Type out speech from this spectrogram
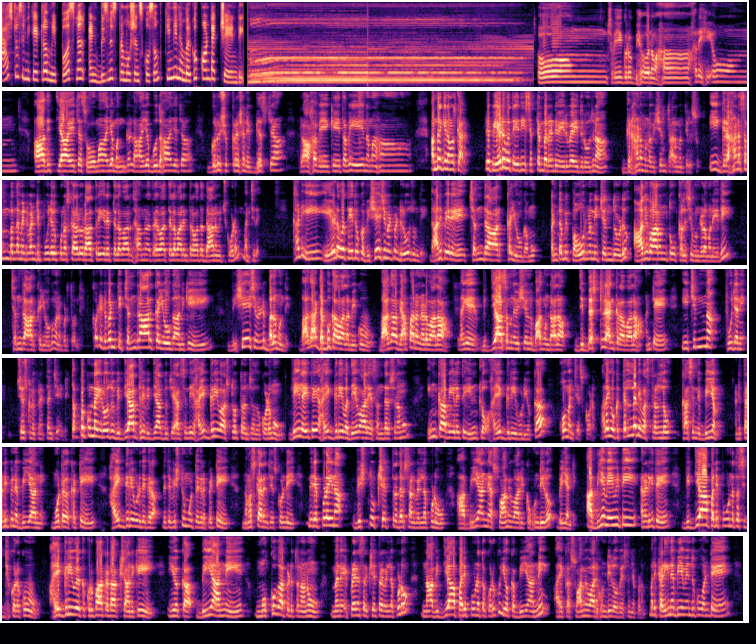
Astro సిండికేట్లో మీ personal and business promotions కోసం కింది నెంబర్కు కాంటాక్ట్ చేయండి. ఓం శ్రీ గురుభ్యో నమ. హరి ఓం. ఆదిత్యాయ చ సోమాయ మంగళాయ బుధాయ చ గురు శుక్ర శనిభ్యశ్చ రాహవే కేతవే నమ. అందరికీ నమస్కారం. రేపు ఏడవ తేదీ సెప్టెంబర్ రెండు వేల ఇరవై ఐదు రోజున గ్రహణం ఉన్న విషయం చాలామంది తెలుసు. ఈ గ్రహణ సంబంధమైనటువంటి పూజలు పునస్కారాలు రాత్రి రేపు తెల్లవారుజామున తెల్లవారు తెల్లవారిన తర్వాత దానం ఇచ్చుకోవడం మంచిదే. కానీ ఏడవ తేదీ ఒక విశేషమైనటువంటి రోజు ఉంది. దాని పేరే చంద్రార్క యోగము అంటే మీ పౌర్ణమి చంద్రుడు ఆదివారంతో కలిసి ఉండడం అనేది చంద్రార్క యోగం అనబడుతోంది. కాబట్టి ఇటువంటి చంద్రార్క యోగానికి విశేషమైన బలం ఉంది. బాగా డబ్బు కావాలా మీకు? బాగా వ్యాపారం నడవాలా? అలాగే విద్యా సంబంధ విషయంలో బాగుండాలా? ది బెస్ట్ ర్యాంక్ రావాలా? అంటే ఈ చిన్న పూజని చేసుకునే ప్రయత్నం చేయండి. తప్పకుండా ఈరోజు విద్యార్థిని విద్యార్థులు చేయాల్సింది హయగ్రీవ స్తోత్రం చదువుకోవడము. వీలైతే హయగ్రీవ దేవాలయ సందర్శనము ఇంకా వీలైతే ఇంట్లో హయగ్రీవుడి యొక్క హోమం చేసుకోవడం. అలాగే ఒక తెల్లని వస్త్రంలో కాసిన్ని బియ్యం అంటే తడిపిన బియ్యాన్ని మూటగా కట్టి హైగ్రీవుడి దగ్గర లేదా విష్ణుమూర్తి దగ్గర పెట్టి నమస్కారం చేసుకోండి. మీరు ఎప్పుడైనా విష్ణు క్షేత్ర దర్శనానికి వెళ్ళినప్పుడు ఆ బియ్యాన్ని ఆ స్వామి వారి యొక్క హుండీలో వెయ్యండి ఆ బియ్యం ఏమిటి అని అడిగితే విద్యా పరిపూర్ణత సిద్ధి కొరకు హయగ్రీవు యొక్క కృపా కటాక్షానికి ఈ యొక్క బియ్యాన్ని మొక్కుగా పెడుతున్నాను. మన ఎప్పుడైనా సరే క్షేత్రం వెళ్ళినప్పుడు నా విద్యా పరిపూర్ణత కొరకు ఈ యొక్క బియ్యాన్ని ఆ యొక్క స్వామివారి హుండీలో వేస్తని చెప్పడం. మరి కడిగిన బియ్యం ఎందుకు అంటే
